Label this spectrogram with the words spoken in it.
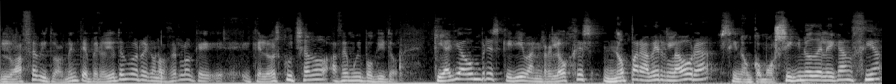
lo hace habitualmente, pero yo tengo que reconocerlo que, que lo he escuchado hace muy poquito. Que haya hombres que llevan relojes no para ver la hora, sino como signo de elegancia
